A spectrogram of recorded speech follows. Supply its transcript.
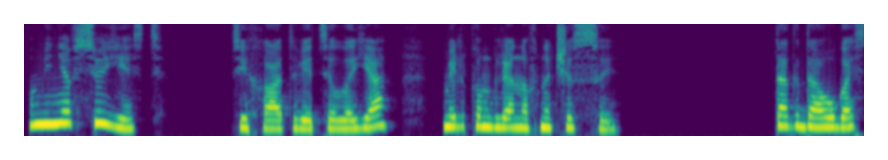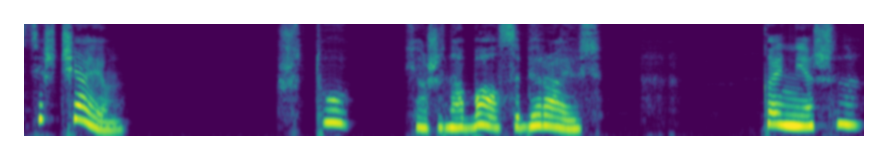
у меня все есть», — тихо ответила я, мельком глянув на часы. «Тогда угостишь чаем?» «Что? Я же на бал собираюсь!» «Конечно!»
